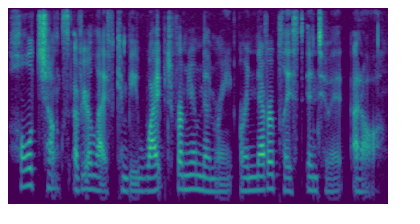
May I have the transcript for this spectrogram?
whole chunks of your life can be wiped from your memory or never placed into it at all.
